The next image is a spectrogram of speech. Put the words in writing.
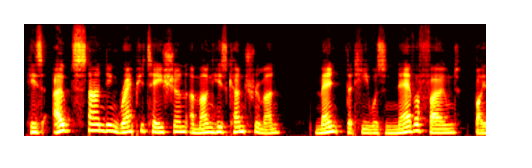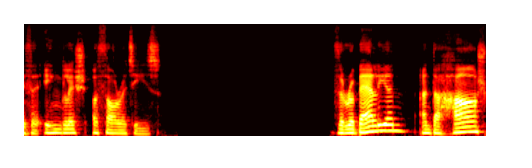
his outstanding reputation among his countrymen meant that he was never found by the English authorities. The rebellion and the harsh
